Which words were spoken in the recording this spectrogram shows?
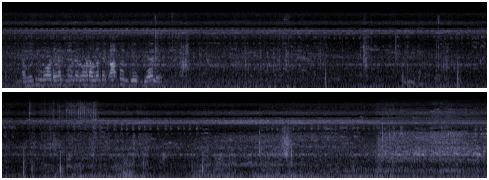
होत आणि रोड आहे मोठ्या रोड आला ते कातच घेत घ्यायला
